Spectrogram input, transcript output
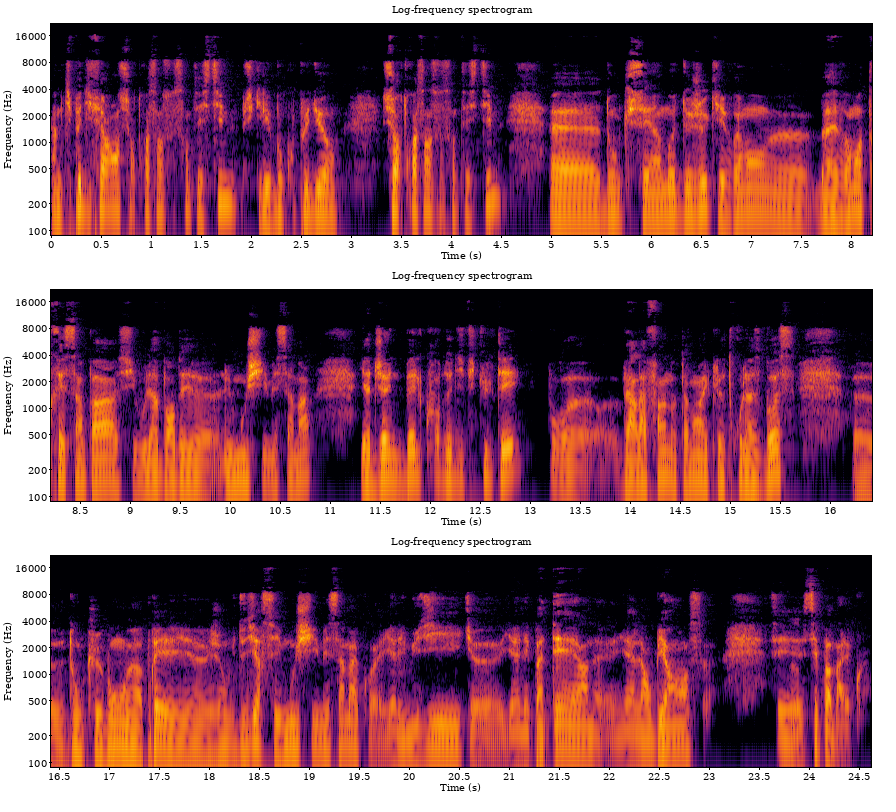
un petit peu différent sur 360 et Steam puisqu'il est beaucoup plus dur sur 360 et Steam. donc c'est un mode de jeu qui est vraiment, bah, vraiment très sympa si vous voulez aborder le Mushi Mesama. Il y a déjà une belle courbe de difficulté pour vers la fin, notamment avec le True Last Boss. donc bon, après j'ai envie de dire c'est Mushi Mesama quoi. Il y a les musiques, il y a les patterns, il y a l'ambiance. C'est, c'est pas mal quoi.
